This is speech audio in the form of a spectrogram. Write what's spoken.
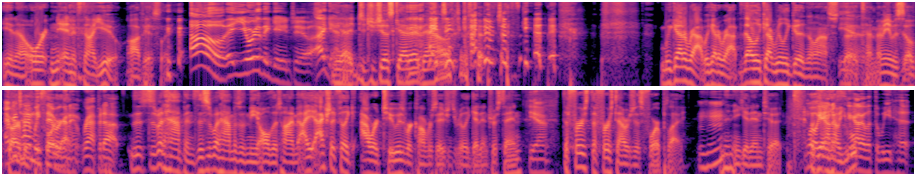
you know, or and it's not you, obviously. oh, you're the gay Jew. I get yeah, it. did you just get it now? I did kind of just get it. We got to wrap. We got to wrap. That only got really good in the last uh, Yeah. time. I mean, it was uh, Every time we say we're gonna wrap it up, This is what happens. This is what happens with me all the time. I actually feel like hour two is where conversations really get interesting. Yeah. The first the first hour is just foreplay, mm-hmm. and then you get into it. well, you, anyhow, you, you gotta let the weed hit.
